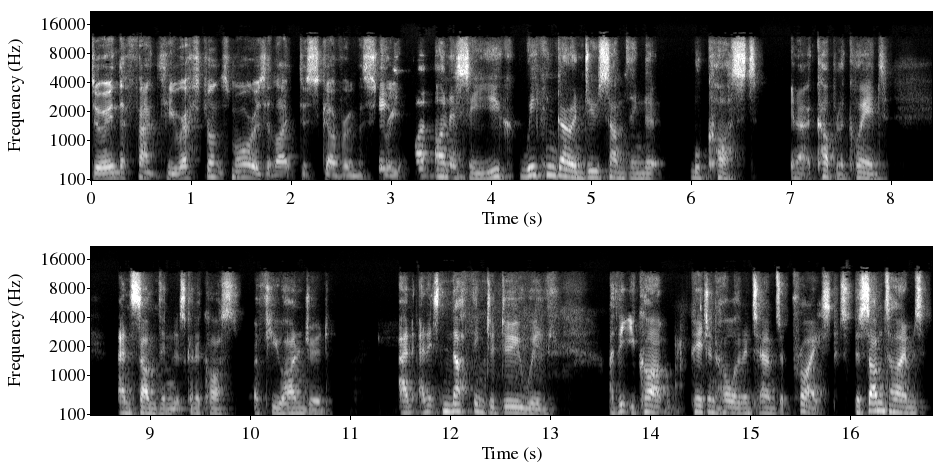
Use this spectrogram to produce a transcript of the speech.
doing the fancy restaurants more? Or is it like discovering the street? It, honestly, you we can go and do something that will cost you know a couple of quid, and something that's going to cost a few hundred, and and it's nothing to do with I think you can't pigeonhole them in terms of price. So sometimes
